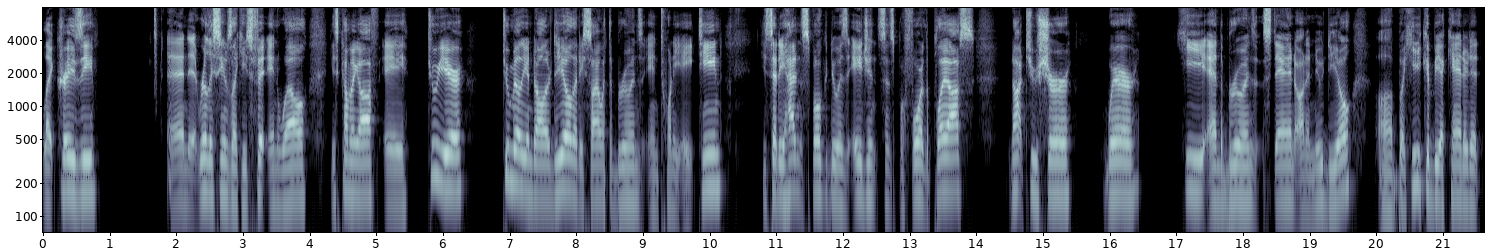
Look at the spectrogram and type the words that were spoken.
like crazy. And it really seems like he's fit in well. He's coming off a two year, $2 million deal that he signed with the Bruins in 2018. He said he hadn't spoken to his agent since before the playoffs. Not too sure where he and the Bruins stand on a new deal, uh, but he could be a candidate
